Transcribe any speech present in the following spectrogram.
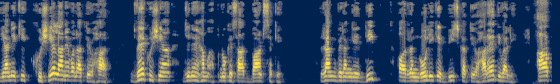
यानी कि खुशियाँ लाने वाला त्योहार, वह खुशियाँ जिन्हें हम अपनों के साथ बांट सके। रंग बिरंगे दीप और रंगोली के बीच का त्योहार है दिवाली। आप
